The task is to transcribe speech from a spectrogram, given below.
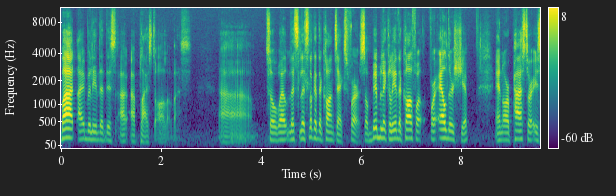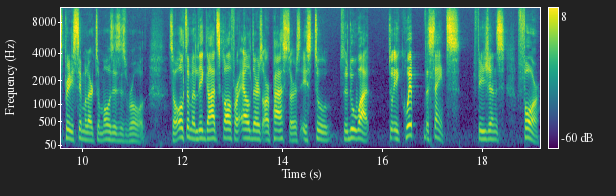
but I believe that this uh, applies to all of us. Um, so, well, let's, let's look at the context first. So, biblically, the call for, for eldership and or pastor is pretty similar to Moses' role. So, ultimately, God's call for elders or pastors is to, to do what? To equip the saints, Ephesians 4,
